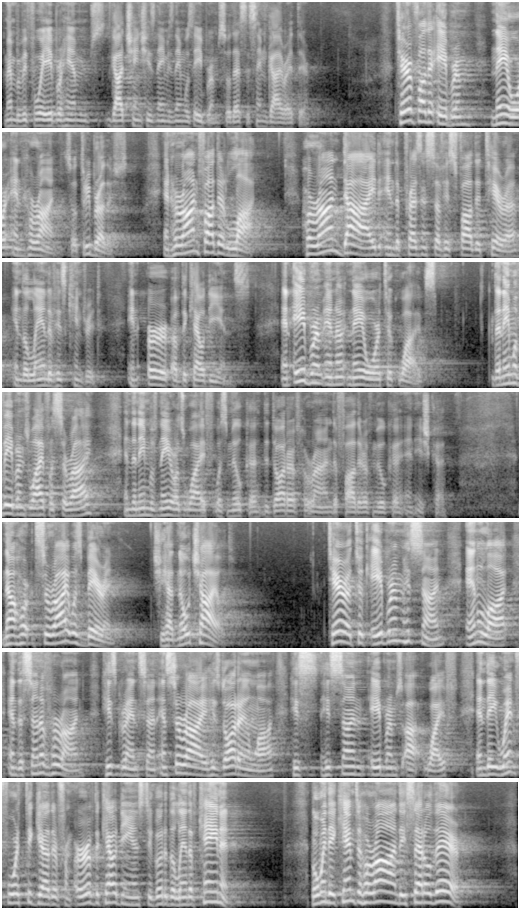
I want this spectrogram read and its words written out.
Remember before Abraham, God changed his name, his name was Abram, so that's the same guy right there. Terah fathered Abram, Nahor, and Haran, so three brothers. And Haran fathered Lot. Haran died in the presence of his father Terah in the land of his kindred, in Ur of the Chaldeans. And Abram and Nahor took wives. The name of Abram's wife was Sarai, and the name of Nahor's wife was Milcah, the daughter of Haran, the father of Milcah and Iscah. Now Sarai was barren, she had no child. Terah took Abram his son, and Lot, and the son of Haran, his grandson, and Sarai, his daughter in law, his, his son Abram's uh, wife, and they went forth together from Ur of the Chaldeans to go to the land of Canaan. But when they came to Haran, they settled there.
